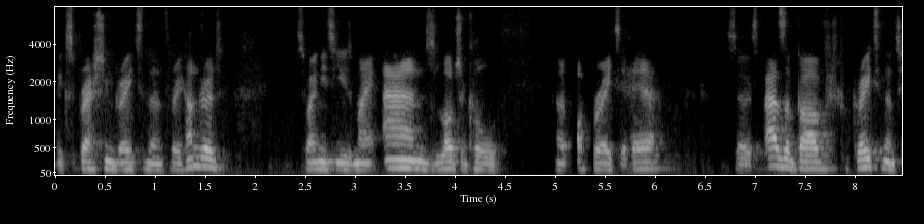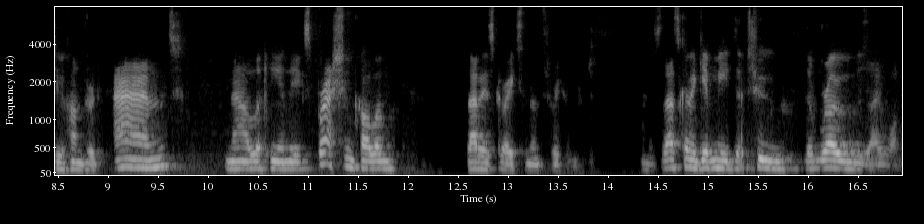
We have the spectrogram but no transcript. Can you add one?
expression greater than 300. So I need to use my AND logical kind of operator here. So it's as above, greater than 200, and now looking in the expression column, that is greater than 300. So that's going to give me the two, the rows I want.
